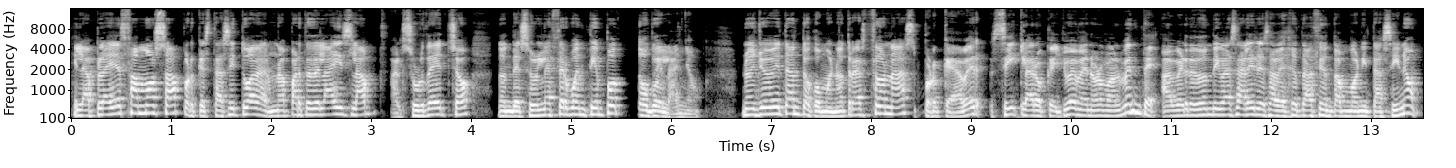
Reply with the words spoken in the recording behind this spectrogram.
Y la playa es famosa porque está situada en una parte de la isla, al sur de hecho, donde suele hacer buen tiempo todo el año. No llueve tanto como en otras zonas, porque, a ver, sí, claro que llueve normalmente, a ver de dónde iba a salir esa vegetación tan bonita si no.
